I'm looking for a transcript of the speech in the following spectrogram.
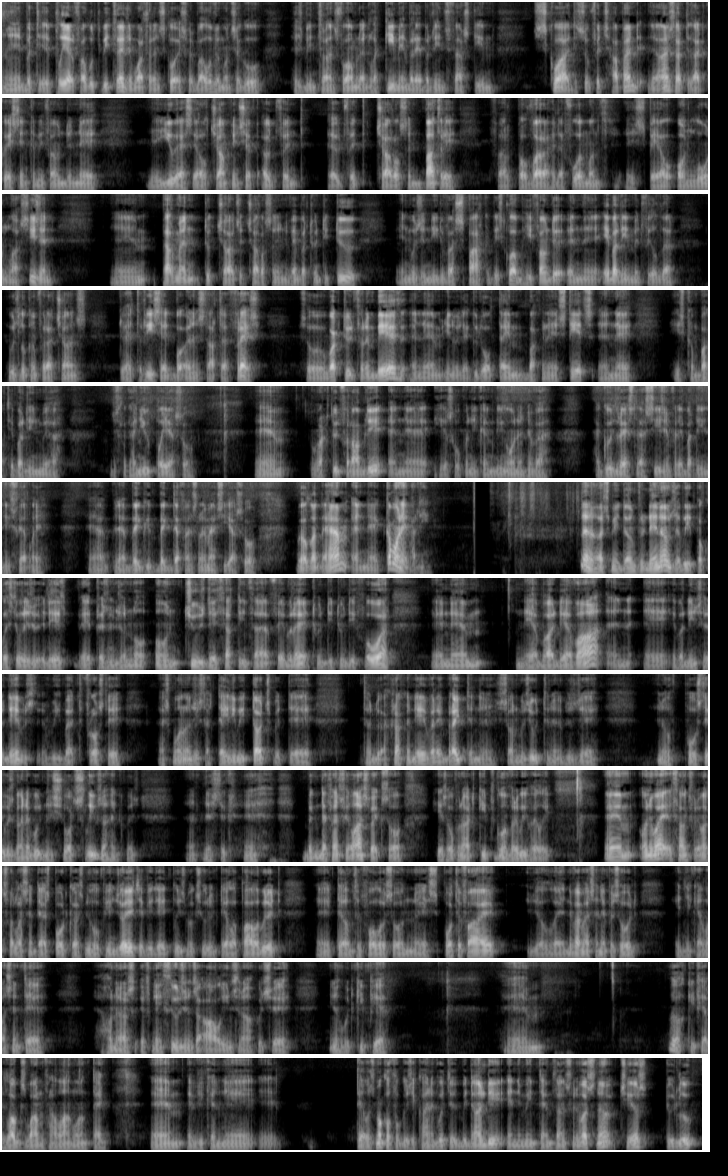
Uh, but the player who looked to be treading water in Scottish for about 11 months ago has been transformed into a key member of Aberdeen's first team squad. So, if it's happened, the answer to that question can be found in uh, the USL Championship outfit, outfit Charleston Battery. For Polvara had a four month uh, spell on loan last season. Um, Pirmann took charge at Charleston in November 22 and was in need of a spark at this club. He found it in the Aberdeen midfielder who was looking for a chance to hit the reset button and start afresh. So worked out for him both, and um, you know the good old time back in the states, and uh, he's come back to Aberdeen with a, just like a new player. So um, worked out for Aberdeen, and uh, here's hoping he can go on and have a, a good rest of this season for Aberdeen. He's certainly uh, a big big difference in the last. So well done to him, and uh, come on Aberdeen. No, that's me done for the day now. Be a couple of stories of today's uh, Press and Journal on Tuesday, 13th of February 2024. And um, nearby var, and uh, Aberdeenshire day It was a wee bit frosty this morning, just a tiny wee touch, but uh, turned out a cracking day, very bright, and the sun was out, and it was, uh, you know, Posty was going about in his short sleeves, I think, but uh, just a uh, big difference from last week, so here's hoping that keeps going for a wee while. Um, anyway, thanks very much for listening to this podcast, we hope you enjoyed it. If you did, please make sure and tell a pal about it. Uh, tell them to follow us on uh, Spotify. You'll uh, never miss an episode, and you can listen to hundreds, if not thousands, of Arlene's and up, which uh, you know would keep you, um, well, keep your lugs warm for a long, long time. Um, if you can uh, tell as much folk as you can about it, would be dandy. In the meantime, thanks very much. Now, cheers, toodaloo.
